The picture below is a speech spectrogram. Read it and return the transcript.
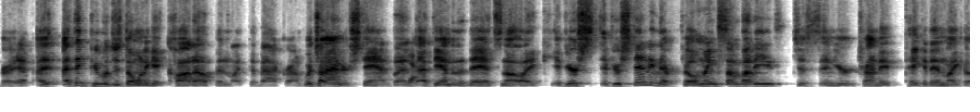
Right. I, I think people just don't want to get caught up in like the background, which I understand. But yeah. at the end of the day, it's not like if you're if you're standing there filming somebody just and you're trying to take it in like a,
